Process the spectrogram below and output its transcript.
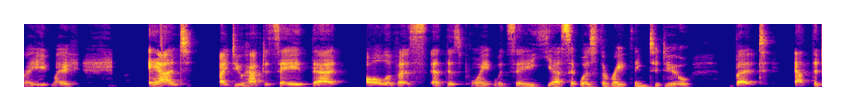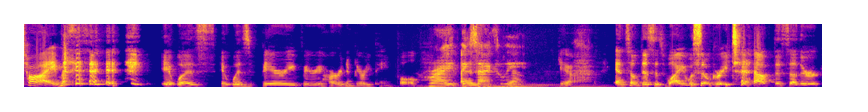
right? My and I do have to say that all of us at this point would say yes, it was the right thing to do. But at the time, it was it was very very hard and very painful. Right, and, exactly. Yeah, yeah. And so this is why it was so great to have this other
